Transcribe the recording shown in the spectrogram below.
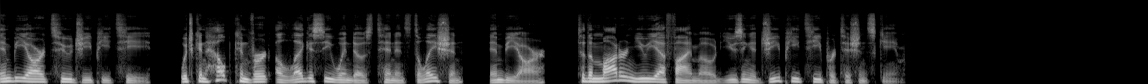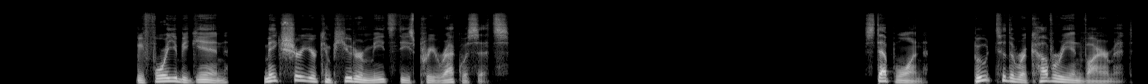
MBR2GPT, which can help convert a legacy Windows 10 installation, MBR, to the modern UEFI mode using a GPT partition scheme. Before you begin, make sure your computer meets these prerequisites. Step 1. Boot to the recovery environment.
